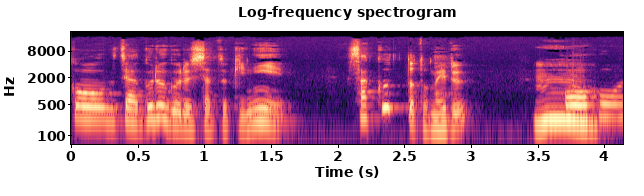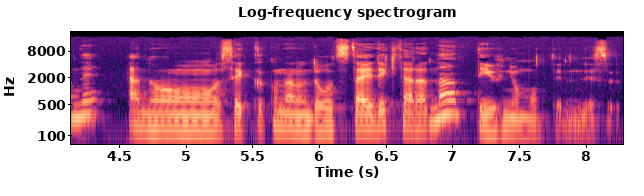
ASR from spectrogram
考をじゃあぐるぐるした時に、サクッと止めるうん方法をね、あの、せっかくなのでお伝えできたらなっていうふうに思ってるんです。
